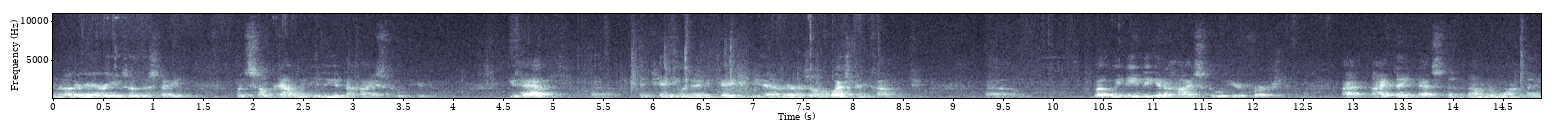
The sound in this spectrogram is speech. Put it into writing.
in other areas of the state, but somehow we need to get to high school here. You have uh, continuing education, you have Arizona Western College. Um, But we need to get a high school here first. I, I think that's the number one thing.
